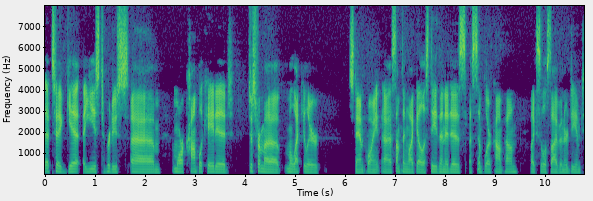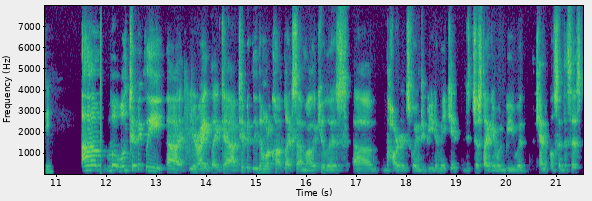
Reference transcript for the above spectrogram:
uh, to get a yeast to produce um, more complicated, just from a molecular standpoint, uh, something like LSD than it is a simpler compound like psilocybin or DMT? Um, well, well, typically, uh, you're right. Like, uh, typically, the more complex a molecule is, um, the harder it's going to be to make it, just like it would be with chemical synthesis.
